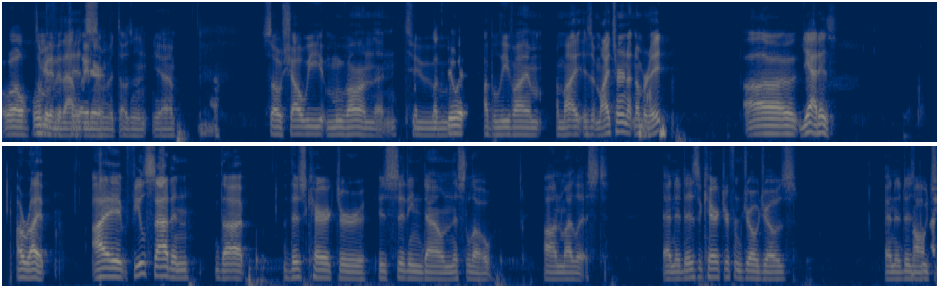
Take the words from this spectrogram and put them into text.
well, we'll Some get into that fits, later. Some of it doesn't. Yeah. So shall we move on then to? Let's do it. I believe I am. Am I? Is it my turn at number eight? Uh, yeah, it is. All right. I feel saddened that this character is sitting down this low on my list. And it is a character from JoJo's. And it is Oh, that's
